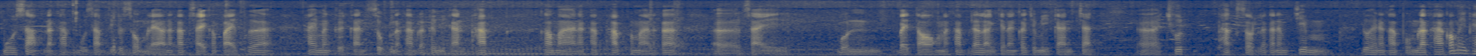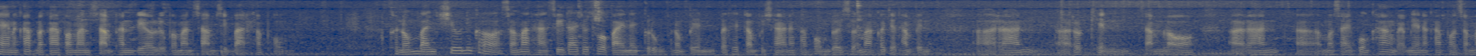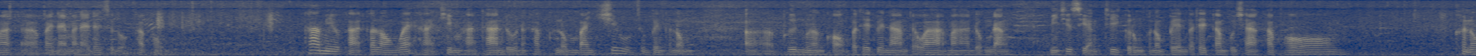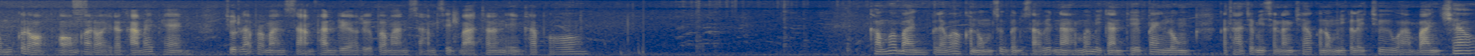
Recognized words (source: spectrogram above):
หมูสับนะครับหมูสับที่ผสมแล้วนะครับ ใส่เข้าไปเพื่อให้มันเกิดการสุกนะครับ แล้วก็มีการพับเข้ามานะครับ พับเข้ามาแล้วก็ใส่บนใบตองนะครับ แล้วหลังจากนั้นก็จะมีการจัดชุดผักสดแล้วก็น้ำจิ้ม ด้วยนะครับผมราคาก็ไม่แพงนะครับราคาประมาณ 3,000เรียวหรือประมาณ 30 บาทครับผม ขนมบันชิวนี่ก็สามารถหาซื้อได้ทั่วไปในกรุงพนมเปญประเทศกัมพูชานะครับผมโดยส่วนมากก็จะทำเป็นร้านรถเข็นสามล้อร้านอ่ามอเตอร์ไซค์พ่วงข้างแบบนี้นะครับเพราะสามารถไปไหนมาไหนได้สะดวกครับผมถ้ามีโอกาสก็ลองแวะหาชิมหาทานดูนะครับ ขนมบันชิวซึ่งเป็นขนมพื้นเมืองของประเทศเวียดนาม แต่ว่ามาโด่งดังมีชื่อเสียงที่กรุงพนมเปญประเทศกัมพูชาครับผม ขนมกรอบหอมอร่อยราคาไม่แพง ชุดละประมาณ 3,000เรียวหรือประมาณ 30 บาทเท่านั้นเองครับผมคำว่าบันแปลว่าขนมซึ่งเป็นภาษาเวียดนามเมื่อมีการเทแป้งลงกระทะจะมีเสียงดังแช่วขนมนี้ก็เลยชื่อว่าบันแช่ว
